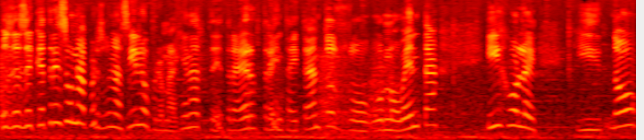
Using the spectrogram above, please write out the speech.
Pues desde que traes una persona así, Leo, pero imagínate traer treinta y tantos o, noventa, híjole, y no,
